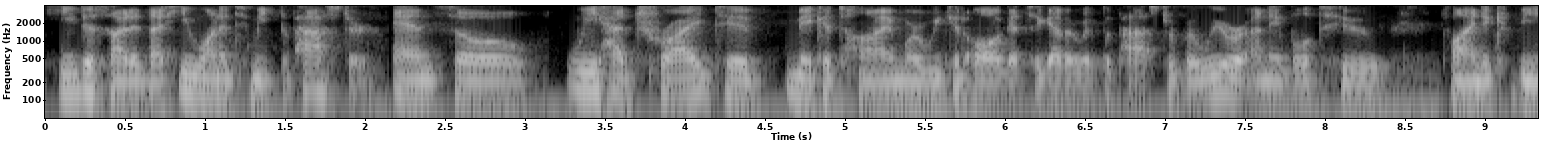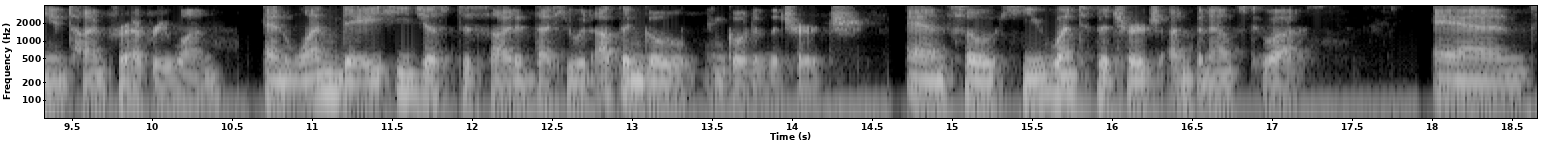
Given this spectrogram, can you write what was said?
He decided that he wanted to meet the pastor. And so we had tried to make a time where we could all get together with the pastor, but we were unable to find a convenient time for everyone. And one day he just decided that he would up and go and go to the church. And so he went to the church unbeknownst to us. And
